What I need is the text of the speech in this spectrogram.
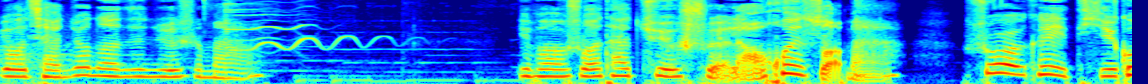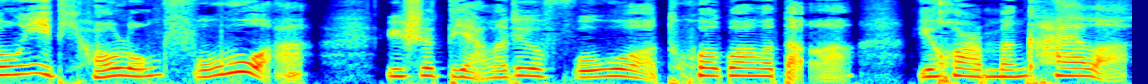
有钱就能进去是吗？一朋友说他去水疗会所嘛，说是可以提供一条龙服务啊，于是点了这个服务，脱光了等啊，一会儿门开了，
